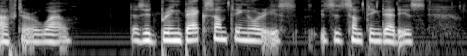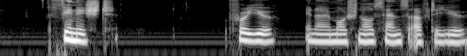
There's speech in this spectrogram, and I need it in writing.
after a while does it bring back something or is is it something that is finished for you in an emotional sense after you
